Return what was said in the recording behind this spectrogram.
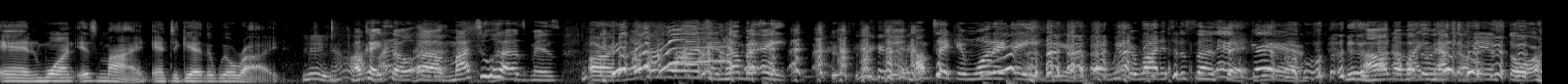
and one is mine, and together we'll ride. Okay, so uh, my two husbands are number one and number eight. I'm taking one and eight. Yeah. We can ride it to the sunset. Yeah. This is I not, don't this about not the men's store.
